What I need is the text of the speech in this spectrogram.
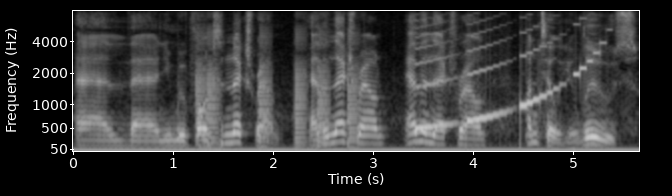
And then you move on to the next round, and the next round, and the next round, until you lose.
